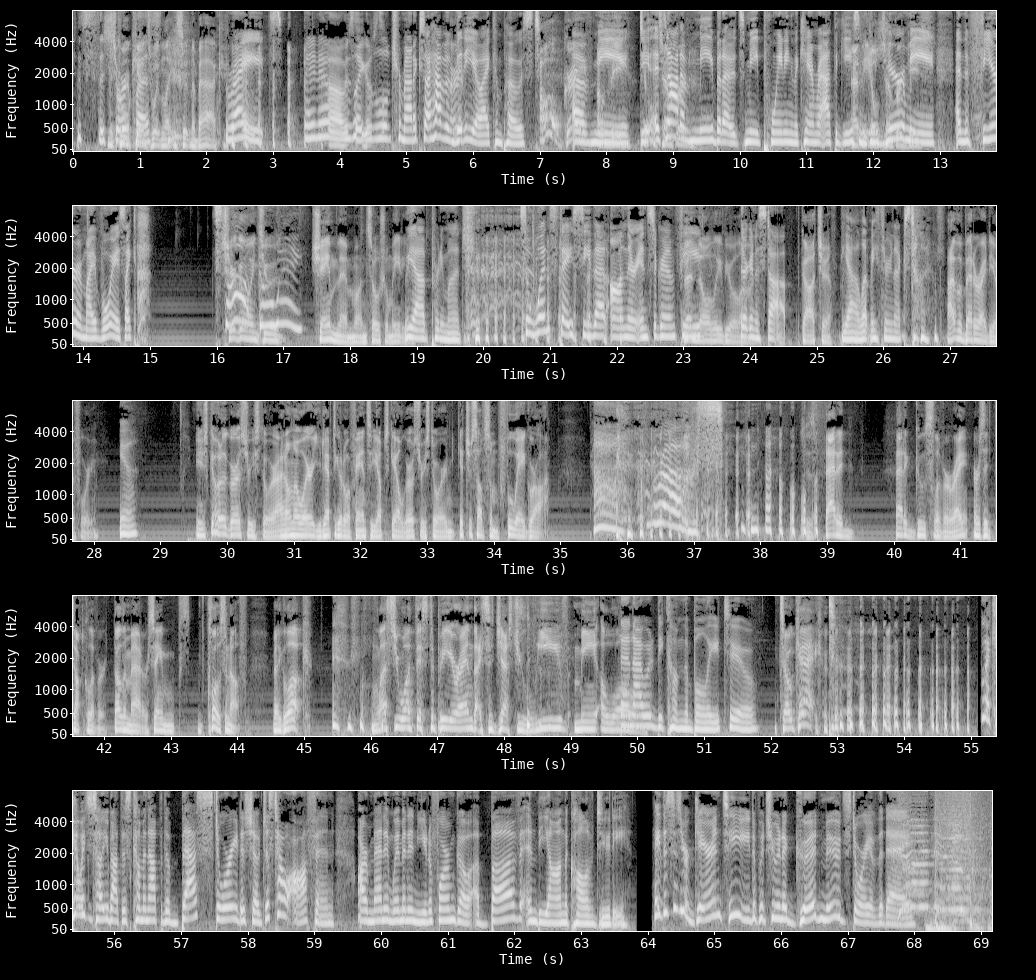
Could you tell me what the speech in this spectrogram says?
it's the, The short cool kids bus. wouldn't let you sit in the back. right i know i was like it was a little traumatic so i have a video i can post Oh, great. of me Of do- it's not of me but uh, it's me pointing the camera at the geese At and the you can hear me geese. and the fear in my voice like stop You're going go to away shame them on social media. yeah pretty much so once they see that on their instagram feed Then they'll leave you alone. they're gonna stop Gotcha. yeah let me through next time I have a better idea for you. yeah You just go to the grocery store. I don't know where. You'd have to go to a fancy upscale grocery store and get yourself some foie gras. gross Which is fatted, fatted goose liver, right? Or is it duck liver? Doesn't matter. Same, close enough. Like, look, unless you want this to be your end, I suggest you leave me alone. then i would become the bully too It's okay. Ooh, I can't wait to tell you about this coming up. The best story to show just how often our men and women in uniform go above and beyond the call of duty. Hey, this is your guarantee to put you in a good mood story of the day.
